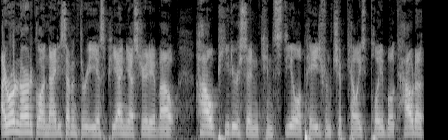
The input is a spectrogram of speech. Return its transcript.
I wrote an article on 97.3 ESPN yesterday about how Pederson can steal a page from Chip Kelly's playbook, how to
